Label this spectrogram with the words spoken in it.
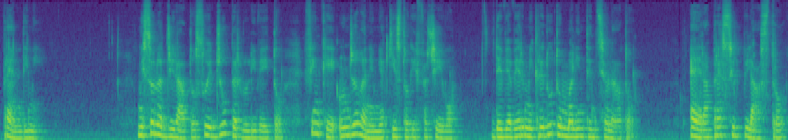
prendimi. Mi sono aggirato su e giù per l'uliveto, finché un giovane mi ha chiesto che facevo. Devi avermi creduto un malintenzionato. Era presso il pilastro,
